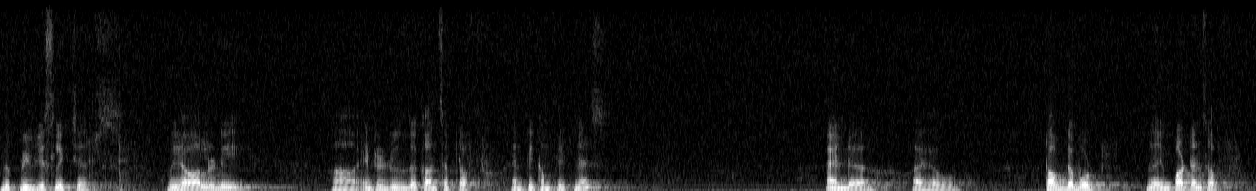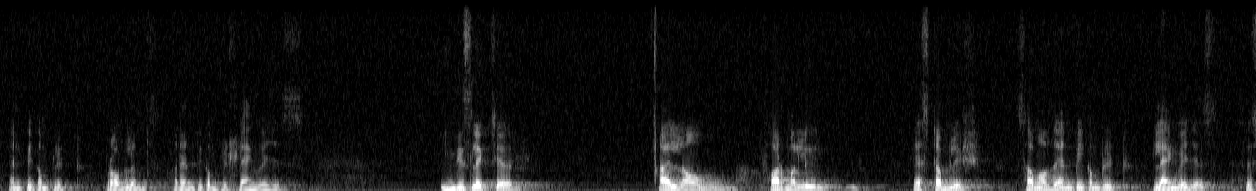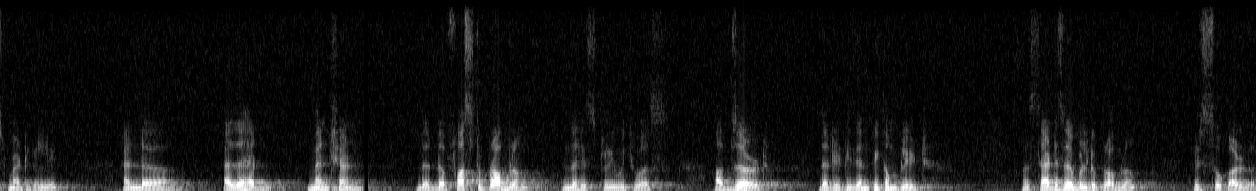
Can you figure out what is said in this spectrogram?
The previous lectures, we have already uh, introduced the concept of NP completeness and uh, I have talked about the importance of NP complete problems or NP complete languages. In this lecture, I will now formally establish some of the NP complete languages systematically and uh, as I had mentioned that the first problem in the history which was observed that it is NP complete a satisfiability problem it is so called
